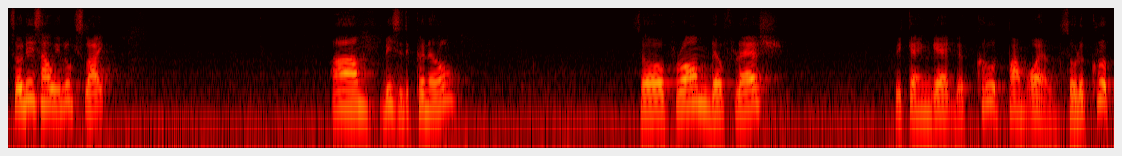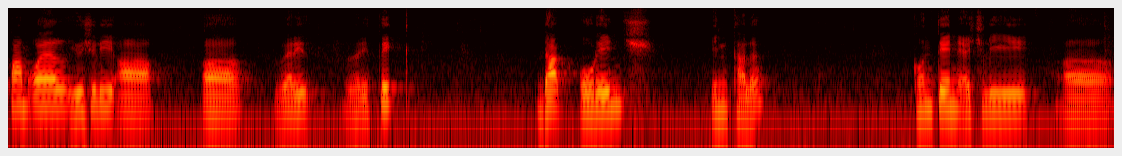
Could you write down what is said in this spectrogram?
So this is how it looks like. Um, this is the kernel. So from the flesh, we can get the crude palm oil. So the crude palm oil usually are uh, very very thick, dark orange in color, contain actually a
